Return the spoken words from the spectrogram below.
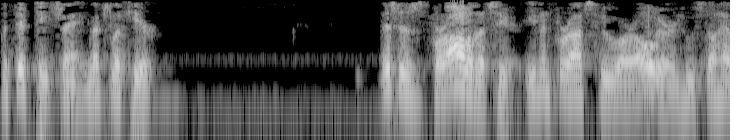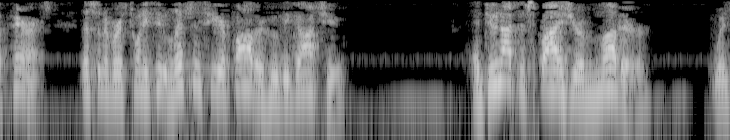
The 15th saying. Let's look here. This is for all of us here, even for us who are older and who still have parents. Listen to verse 22. Listen to your father who begot you. And do not despise your mother when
